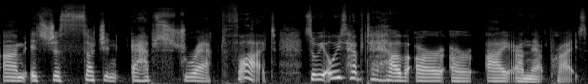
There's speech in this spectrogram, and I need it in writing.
Um, it's just such an abstract thought. So we always have to have our, our eye on that prize.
